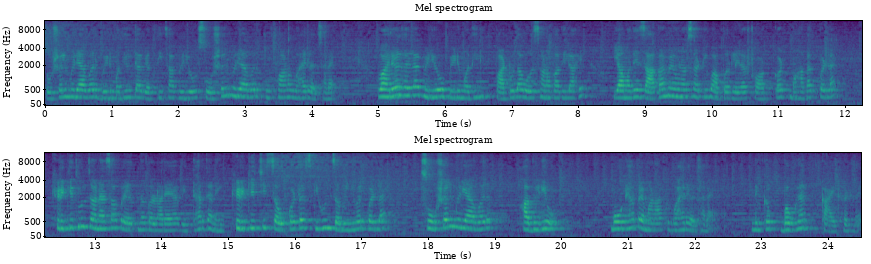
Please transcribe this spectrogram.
सोशल मीडियावर बीडमधील त्या व्यक्तीचा व्हिडिओ सोशल मीडियावर तुफान व्हायरल झालाय. व्हायरल झालेला व्हिडिओ बीडमधील पाटोदा बस स्थानकातील आहे. यामध्ये जागा मिळवण्यासाठी वापरलेला शॉर्टकट महागात पडलाय. खिडकीतून जाण्याचा प्रयत्न करणाऱ्या या विद्यार्थ्याने खिडकीची चौकटच घेऊन जमिनीवर पडलाय. सोशल मीडियावर हा व्हिडिओ मोठ्या प्रमाणात व्हायरल झालाय. नेमकं बघूयात काय घडलंय.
